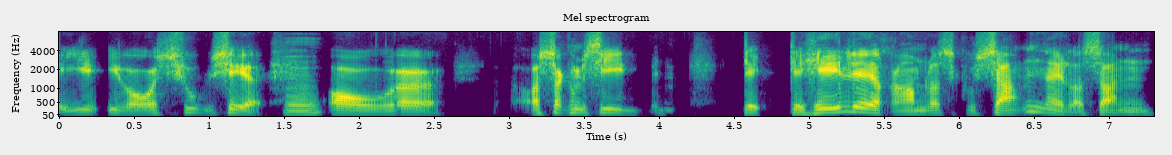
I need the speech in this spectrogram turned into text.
i, i vores hus her. Mm. Og, øh, og så kan man sige, det, det hele ramler sgu sammen, eller sådan.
